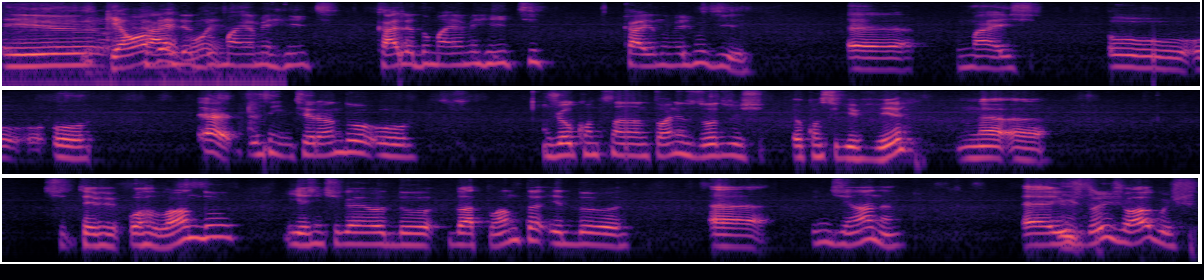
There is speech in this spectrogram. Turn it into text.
e que é uma calha vergonha. do Miami Heat, calha do Miami Heat caiu no mesmo dia. É, mas o, o, o, é, assim, tirando o jogo contra o San Antonio, os outros eu consegui ver, né, uh, teve Orlando e a gente ganhou do, do Atlanta e do uh, Indiana é, e Isso. os dois jogos,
